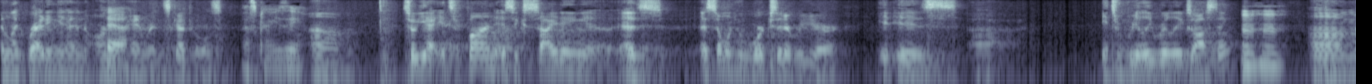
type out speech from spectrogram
and like writing in on Yeah. their handwritten schedules That's crazy. um, so yeah it's fun it's exciting as as someone who works it every year it is uh, it's really really exhausting mm-hmm. um,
